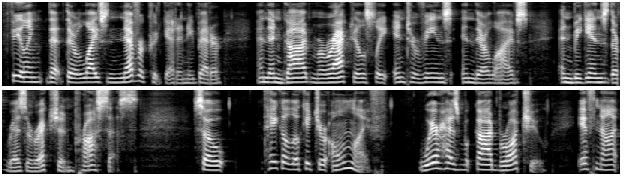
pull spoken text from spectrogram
feeling that their lives never could get any better. And then God miraculously intervenes in their lives and begins the resurrection process. So take a look at your own life. Where has God brought you? If not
